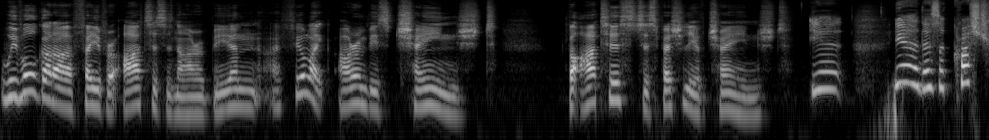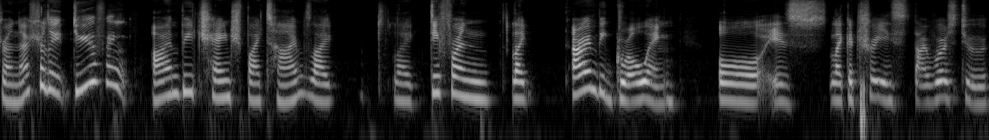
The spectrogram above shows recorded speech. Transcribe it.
we've all got our favorite artists in R and I feel like R and B's changed. But artists especially have changed. Yeah, yeah. There's a question actually. Do you think R&B changed by times, like, like different, like R&B growing, or is like a tree is diverse to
